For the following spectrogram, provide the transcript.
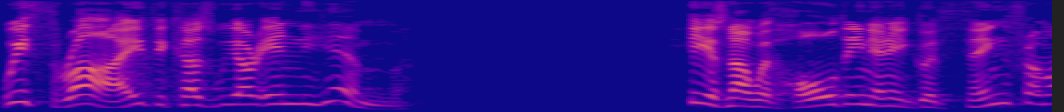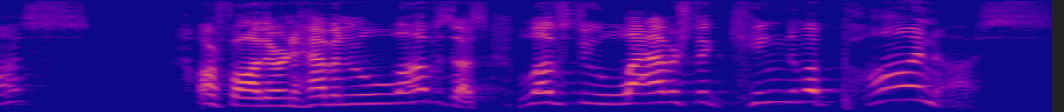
We thrive because we are in Him. He is not withholding any good thing from us. Our Father in heaven loves us, loves to lavish the kingdom upon us.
